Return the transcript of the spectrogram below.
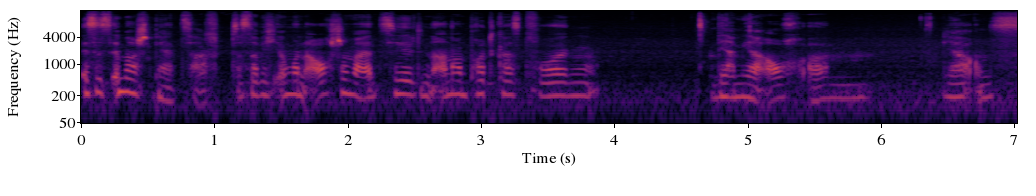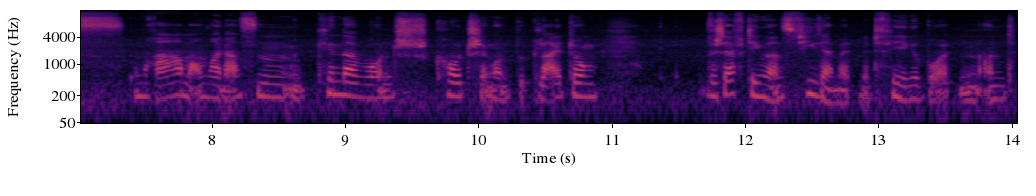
ist es immer schmerzhaft. Das habe ich irgendwann auch schon mal erzählt in anderen Podcast-Folgen. Wir haben ja auch ähm, ja, uns im Rahmen unserer ganzen Kinderwunsch, Coaching und Begleitung beschäftigen wir uns viel damit, mit Fehlgeburten. Und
